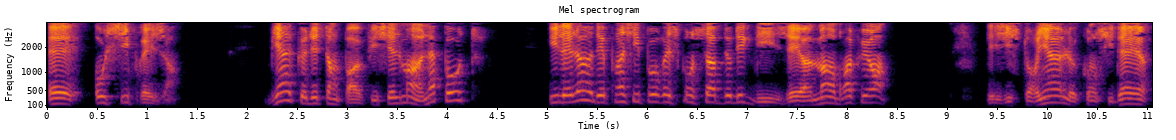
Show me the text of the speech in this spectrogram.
est aussi présent. Bien que n'étant pas officiellement un apôtre, il est l'un des principaux responsables de l'Église et un membre influent. Les historiens le considèrent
